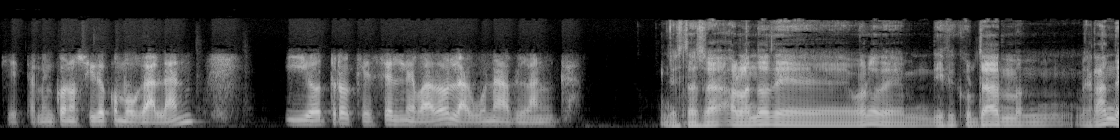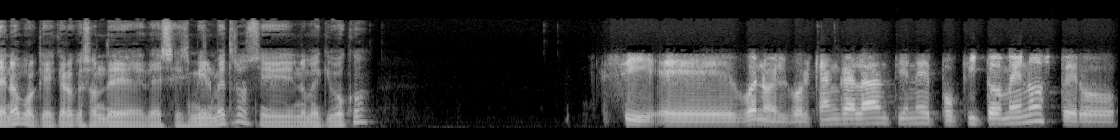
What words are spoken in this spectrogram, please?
que también conocido como Galán, y otro que es el Nevado Laguna Blanca. Estás hablando de, bueno, de dificultad grande, ¿no? Porque creo que son de, de 6.000 metros, si no me equivoco. Sí, eh, bueno, el volcán Galán tiene poquito menos, pero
